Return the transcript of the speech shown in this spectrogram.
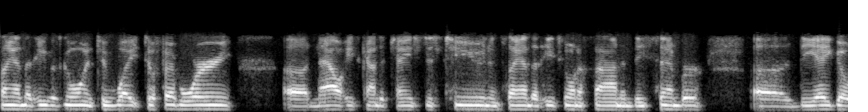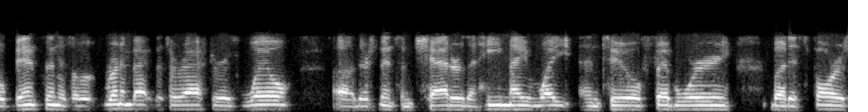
saying that he was going to wait till February. Uh, now he's kind of changed his tune and saying that he's going to sign in December. Uh, Diego Benson is a running back that they're after as well. Uh, there's been some chatter that he may wait until February, but as far as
